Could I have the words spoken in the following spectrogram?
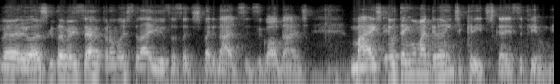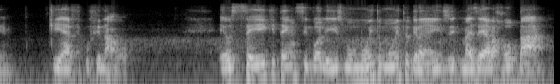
Né? Eu acho que também serve para mostrar isso, essa disparidade, essa desigualdade. Mas eu tenho uma grande crítica a esse filme, que é o final. Eu sei que tem um simbolismo muito, muito grande, mas é ela roubar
